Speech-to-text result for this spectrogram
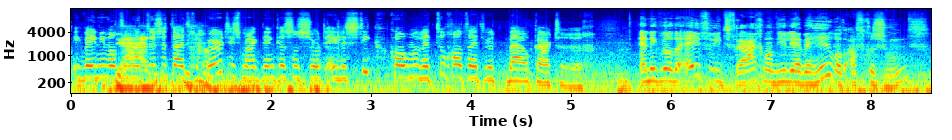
ik weet niet wat er Ja, in de tussentijd gebeurd is, maar ik denk als een soort elastiek komen wij toch altijd weer bij elkaar terug. En ik wilde even iets vragen, want jullie hebben heel wat afgezoend.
